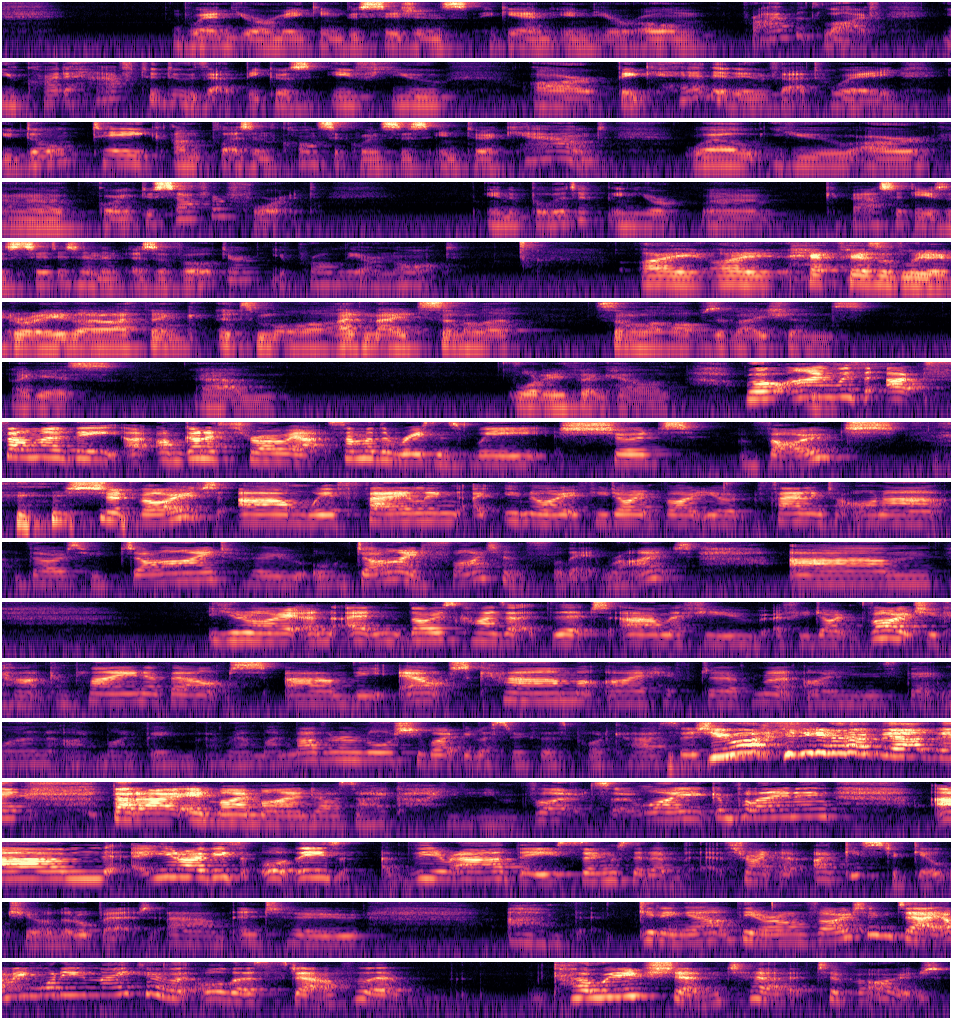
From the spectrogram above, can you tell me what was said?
When you're making decisions again in your own private life you kind of have to do that because if you are big-headed in that way you don't take unpleasant consequences into account. Well you are uh, going to suffer for it in a politic in your uh, capacity as a citizen and as a voter, you probably are not. I I haphazardly agree, though. I think it's more. I've made similar similar observations. I guess. Um, what do you think, Helen? Well, I was uh, some of the. Uh, I'm going to throw out some of the reasons we should vote. should vote. Um, we're failing. Uh, you know, if you don't vote, you're failing to honour those who died, who or died fighting for that right. Um, you know, and, and those kinds of that. Um, if you if you don't vote, you can't complain about um, the outcome. I have to admit, I use that one. I might have been around my mother-in-law. She won't be listening to this podcast, so she won't hear about that. But I, in my mind, I was like, oh, you didn't even vote, so why are you complaining? Um, you know, these these there are these things that are thrown, I guess, to guilt you a little bit um, into um, getting out there on voting day. I mean, what do you make of all this stuff? The coercion to, to vote.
